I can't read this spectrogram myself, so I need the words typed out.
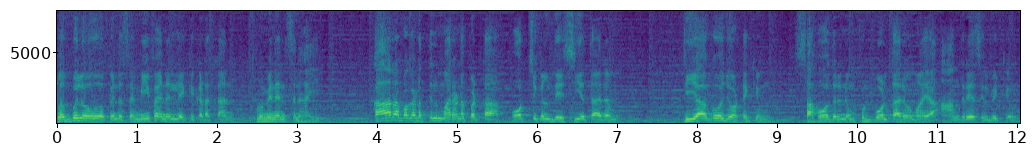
ക്ലബ്ബ് ലോകകപ്പിന്റെ സെമി ഫൈനലിലേക്ക് കടക്കാൻ ഫ്ലുമിനൻസിനായി കാർ അപകടത്തിൽ മരണപ്പെട്ട പോർച്ചുഗൽ ദേശീയ താരം തിയാഗോ ജോട്ടയ്ക്കും സഹോദരനും ഫുട്ബോൾ താരവുമായ ആന്ദ്രേ സിൽവയ്ക്കും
